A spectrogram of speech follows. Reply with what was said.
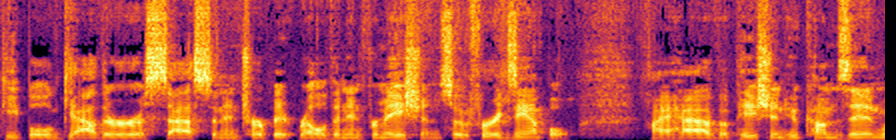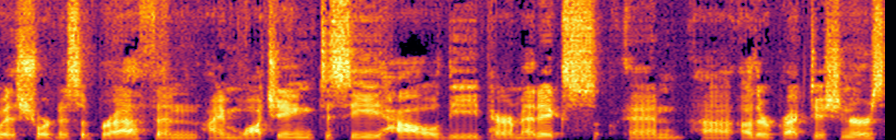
people gather, assess, and interpret relevant information. So for example, I have a patient who comes in with shortness of breath, and I'm watching to see how the paramedics and uh, other practitioners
